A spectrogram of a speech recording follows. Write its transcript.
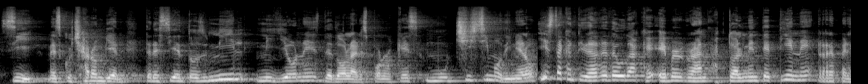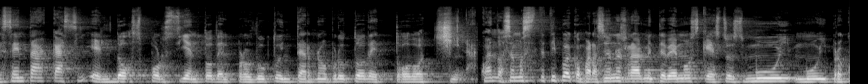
Sí, me escucharon bien, 300 mil millones de dólares, por lo que es muchísimo dinero. Y esta cantidad de deuda que Evergrande actualmente tiene representa casi el 2% del Producto Interno Bruto de todo China. Cuando hacemos este tipo de comparaciones realmente vemos que esto es muy, muy preocupante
